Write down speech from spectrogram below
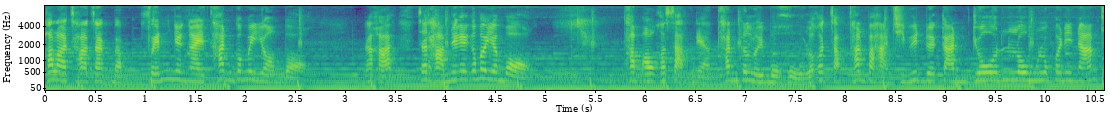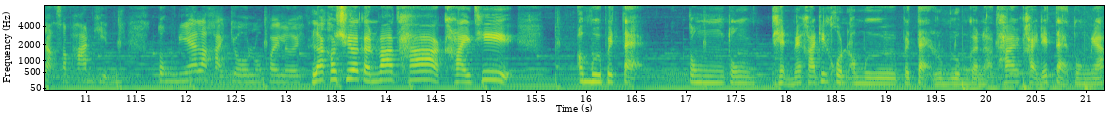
พระราชาจะแบบเฟ้นยังไงท่านก็ไม่ยอมบอก นะคะ จะถามยังไงก็ไม่ยอมบอกทำเอากษัตริย์เนี่ยท่านก็เลยโมโห แล้วก็จับท่านประหารชีวิตโดยการโยนลงลงไปในน้ำจากสะพานหิน ตรงนี้แหละค่ะโยนลงไปเลย แล้วเขาเชื่อกันว่าถ้าใครที่เอามือไปแตะตรงตรงเห็นไหมคะที่คนเอามือไปแตะลุมๆกันอะถ้าใครได้แตะตรงเนี้ย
